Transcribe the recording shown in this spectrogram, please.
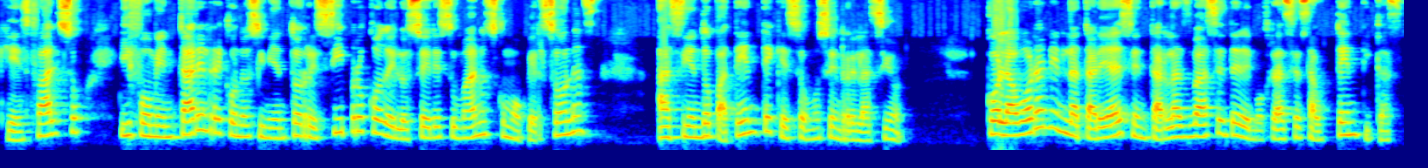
que es falso, y fomentar el reconocimiento recíproco de los seres humanos como personas haciendo patente que somos en relación. Colaboran en la tarea de sentar las bases de democracias auténticas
